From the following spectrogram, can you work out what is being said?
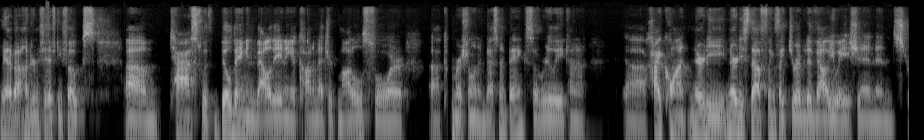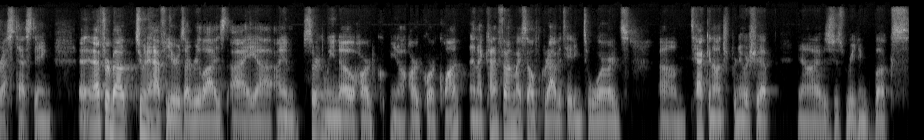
We had about 150 folks um, tasked with building and validating econometric models for uh, commercial and investment banks. So really kind of uh, high quant, nerdy, nerdy stuff, things like derivative valuation and stress testing. And after about two and a half years, I realized I uh, I am certainly no hard you know hardcore quant, and I kind of found myself gravitating towards um, tech and entrepreneurship. You know, I was just reading books,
